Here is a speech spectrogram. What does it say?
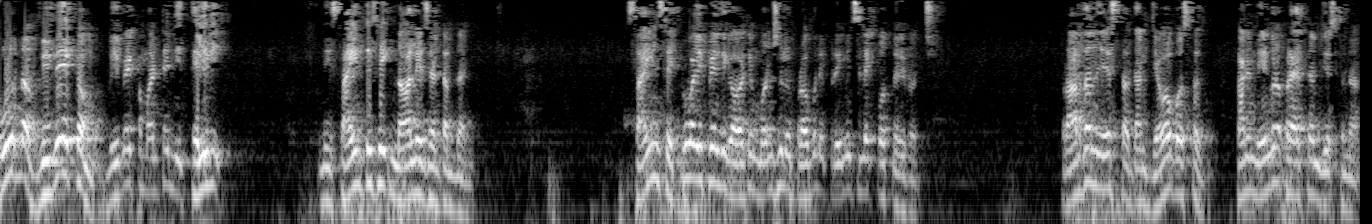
పూర్ణ వివేకం. వివేకం అంటే నీ తెలివి. నీ సైంటిఫిక్ నాలెడ్జ్ అంటాం దాన్ని. సైన్స్ ఎక్కువైపోయింది కాబట్టి మనుషులు ప్రభుని ప్రేమించలేకపోతున్నారు ఈరోజు. ప్రార్థన చేస్తా దానికి జవాబు వస్తుంది. కానీ నేను కూడా ప్రయత్నం చేస్తున్నా.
